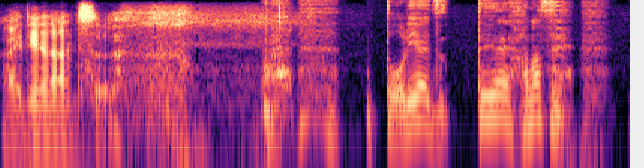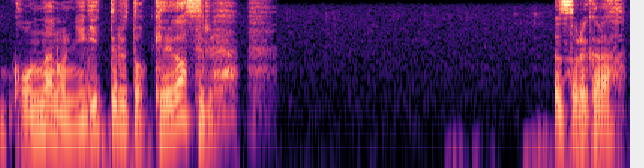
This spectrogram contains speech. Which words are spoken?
I didn't answer. とりあえず手離せ。こんなの握ってると怪我する。それから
